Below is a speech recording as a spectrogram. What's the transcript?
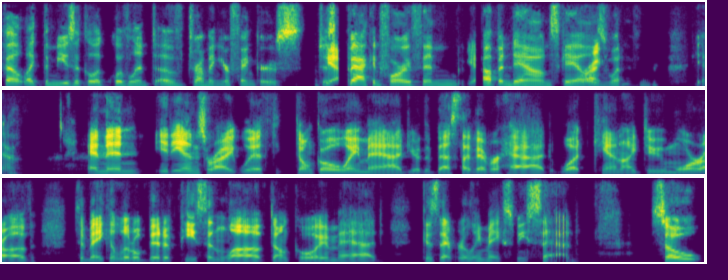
felt like the musical equivalent of drumming your fingers, just Yeah. back and forth and Yeah. up and down scales, Right. whatever. Yeah. And then it ends right with Don't go away mad. You're the best I've ever had. What can I do more of to make a little bit of peace and love? Don't go away mad because that really makes me sad. So,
